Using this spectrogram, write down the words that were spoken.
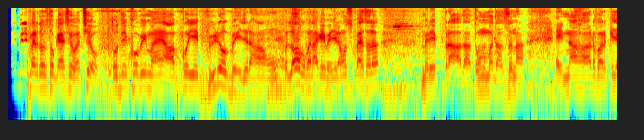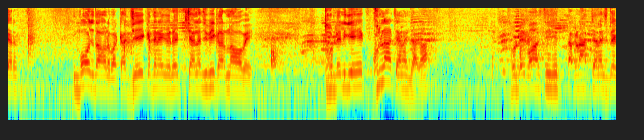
भाई मेरे प्यारे दोस्तों कैसे हो अच्छे हो तो देखो भी मैं आपको ये वीडियो भेज रहा हूँ ब्लॉग बना के भेज रहा हूँ स्पेशल ਮੇਰੇ ਭਰਾ ਦਾ ਤੁਹਾਨੂੰ ਮੈਂ ਦੱਸ ਦਿੰਦਾ ਇੰਨਾ ਹਾਰਡ ਵਰਕ ਯਾਰ ਬਹੁਤ ਜ਼ਿਆਦਾ ਹਾਰਡ ਵਰਕ ਆ ਜੇ ਕਿਤੇ ਨਾ ਕਿਤੇ ਚੈਲੰਜ ਵੀ ਕਰਨਾ ਹੋਵੇ ਤੁਹਾਡੇ ਲਈ ਇਹ ਖੁੱਲਾ ਚੈਲੰਜ ਹੈਗਾ ਤੁਹਾਡੇ ਵਾਸਤੇ ਇਹ ਤਗੜਾ ਚੈਲੰਜ ਤੇ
